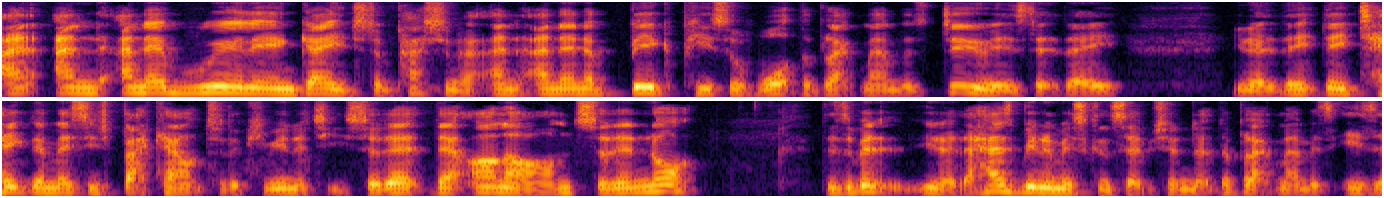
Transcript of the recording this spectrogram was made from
and and and they're really engaged and passionate. And and then a big piece of what the Black Mambas do is that they you know they, they take the message back out to the community so they're, they're unarmed so they're not there's a bit you know there has been a misconception that the black mambas is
